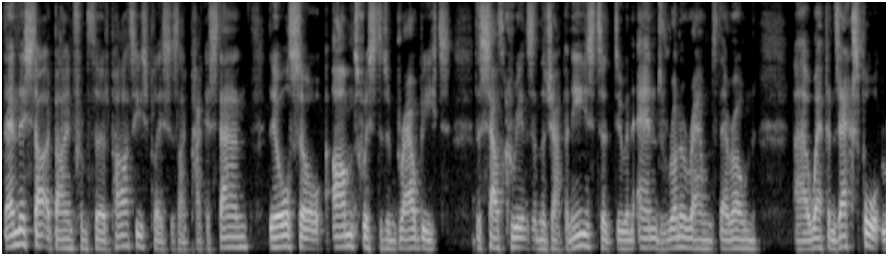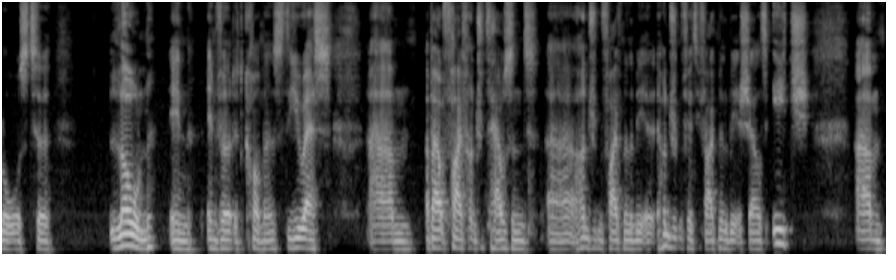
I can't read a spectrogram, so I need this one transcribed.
Then they started buying from third parties, places like Pakistan. They also arm twisted and browbeat the South Koreans and the Japanese to do an end run around their own uh, weapons export laws to loan, in inverted commas, the US um, about 500,000 uh, 105 millimeter, 155 millimeter shells each. Um,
